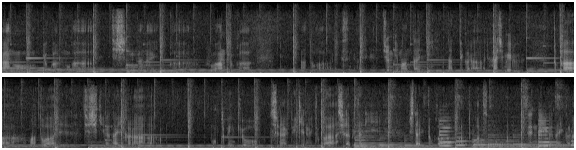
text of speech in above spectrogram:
あのよくあるのが自信がないとか不安とかあとはですねあれ準備満タンになってから始めるとかあとはあれか調べたりしたりとかあとはその前例がないから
